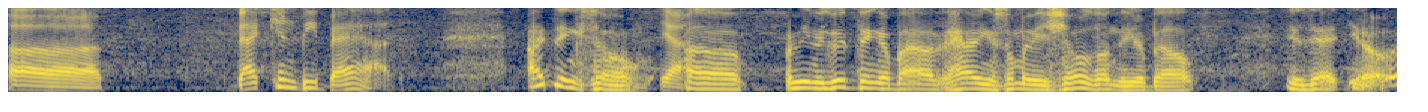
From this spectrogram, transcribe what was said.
uh, that can be bad. I think so. Yeah. Uh, I mean, the good thing about having so many shows under your belt is that you know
